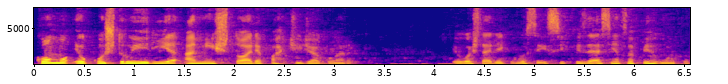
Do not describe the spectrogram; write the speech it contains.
como eu construiria a minha história a partir de agora? Eu gostaria que vocês se fizessem essa pergunta.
